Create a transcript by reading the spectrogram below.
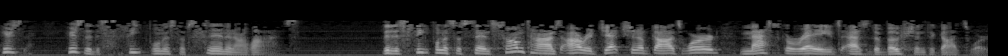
here's, here's the deceitfulness of sin in our lives. The deceitfulness of sin. Sometimes our rejection of God's word masquerades as devotion to God's word.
